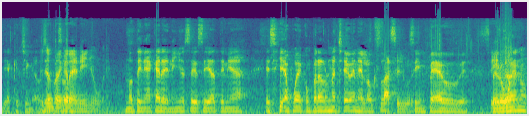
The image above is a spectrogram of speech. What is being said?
ya que chingados. Ese no tenía cara de niño, güey. No tenía cara de niño, ese, ese ya tenía, ese ya puede comprar una cheve en el Oxxo. Fácil, güey. Sin pedo, güey. Sí, Pero bueno,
